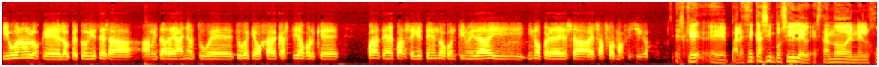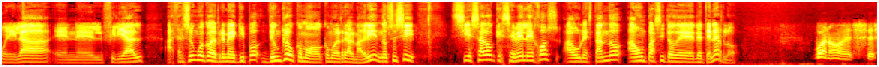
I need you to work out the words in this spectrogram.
y bueno lo que lo que tú dices a, a mitad de año tuve tuve que bajar al Castilla porque para tener para seguir teniendo continuidad y, no perder esa, esa forma física. Es que eh, parece casi imposible estando en el juvenil A en el filial hacerse un hueco del primer equipo de un club como, como el Real Madrid. No sé si si es algo que se ve lejos aún estando a un pasito de, de tenerlo. Bueno, es, es,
